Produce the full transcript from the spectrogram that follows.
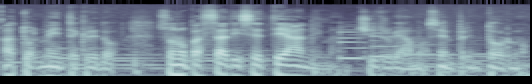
Attualmente credo sono passati sette anni, ma ci troviamo sempre intorno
